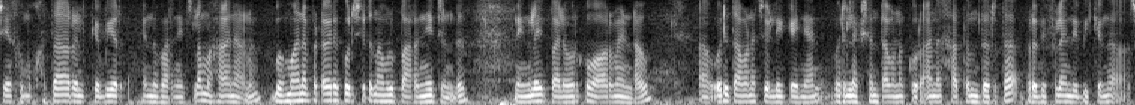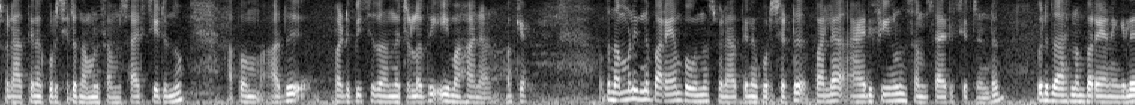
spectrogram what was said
ഷെയ്ഖ് മുഖ്താർ അൽ കബീർ എന്ന് പറഞ്ഞിട്ടുള്ള മഹാനാണ്. ബഹുമാനപ്പെട്ടവരെ കുറിച്ചിട്ട് നമ്മൾ പറഞ്ഞിട്ടുണ്ട്. നിങ്ങളിൽ പലർക്കും ഓർമ്മയുണ്ടാവും. ഒരു തവണ ചൊല്ലിക്കഴിഞ്ഞാൽ ഒരു ലക്ഷം തവണ ഖുർആൻ ഖത്തം തീർത്ത പ്രതിഫലം ലഭിക്കുന്ന സ്വലാത്തിനെ കുറിച്ചിട്ട് നമ്മൾ സംസാരിച്ചിരുന്നു. അപ്പം അത് പഠിപ്പിച്ചു തന്നിട്ടുള്ളത് ഈ മഹാനാണ്. ഓക്കെ. അപ്പോൾ നമ്മൾ ഇന്ന് പറയാൻ പോകുന്ന സ്വലാത്തിനെ കുറിച്ചിട്ട് പല ആരിഫീങ്ങളും സംസാരിച്ചിട്ടുണ്ട്. ഒരു ഉദാഹരണം പറയുകയാണെങ്കിൽ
